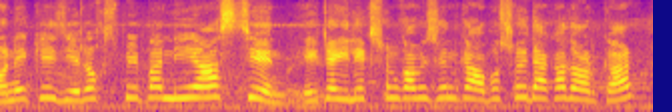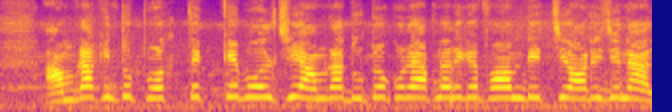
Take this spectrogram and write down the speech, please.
অনেকে জেরক্স পেপার নিয়ে আসছেন, এটা ইলেকশন কমিশনকে অবশ্যই দেখা দরকার। আমরা কিন্তু প্রত্যেককে বলছি, আমরা দুটো করে আপনাদেরকে ফর্ম দিচ্ছি অরিজিনাল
